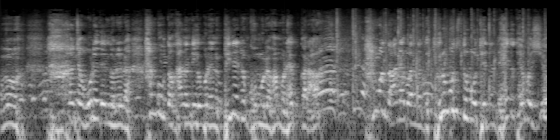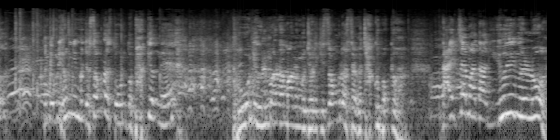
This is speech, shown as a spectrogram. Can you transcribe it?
어 한참 오래된 노래를 한 곡 더 가는데 이번에는 비례 좀 고무령 한번 해볼까라. 한 번도 안 해봤는데 들어보지도 못했는데 해도 되겠시오? 근데 우리 형님 먼저 선글라스 오늘 또 바뀌었네. 돈이 얼마나 많으면 저렇게 선글라스가 자꾸 벗겨. 날짜마다 요일별로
